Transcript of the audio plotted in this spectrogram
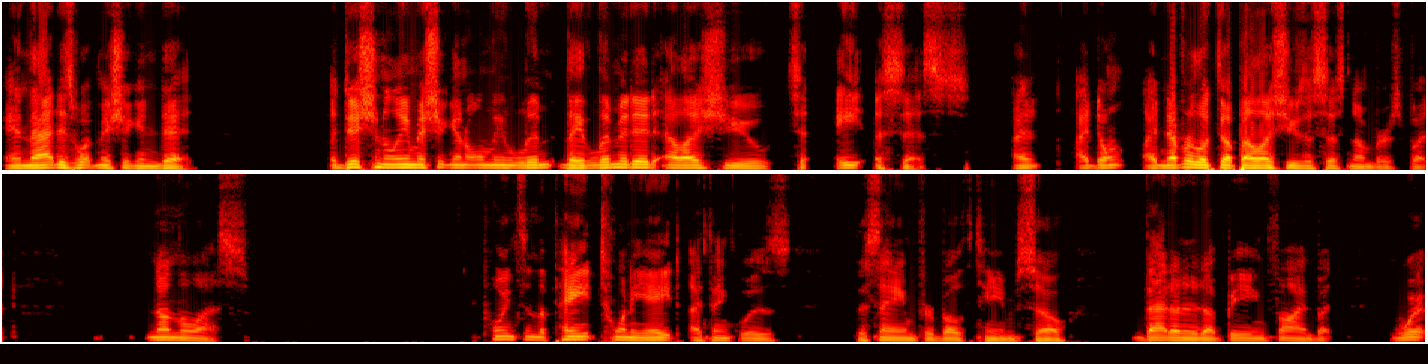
and that is what Michigan did. Additionally, Michigan only lim- they limited LSU to eight assists. I I don't I never looked up LSU's assist numbers, but nonetheless, points in the paint, 28, I think was the same for both teams. So that ended up being fine. But where,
